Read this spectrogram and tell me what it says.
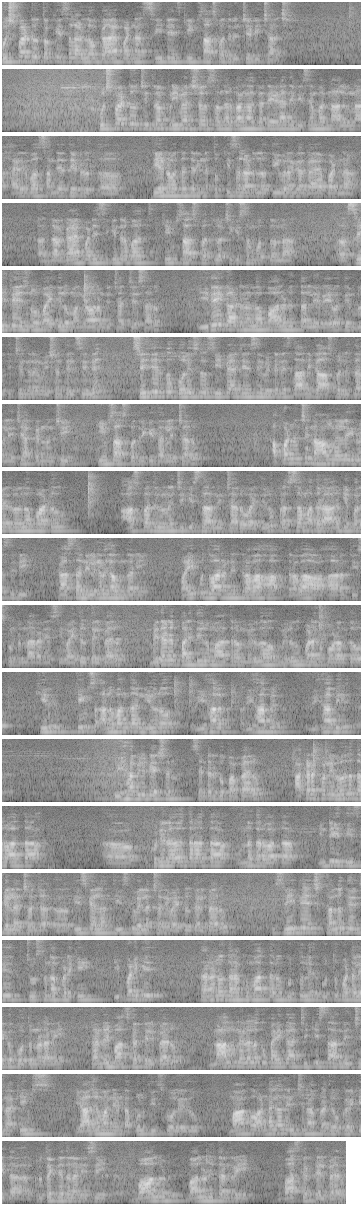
Pushpa two తొక్కిసలాడ్లో గాయపడిన Sritej KIMS ఆసుపత్రి నుంచి డిశ్చార్జ్. పుష్ప టూ చిత్రం ప్రీమియర్ షో సందర్భంగా గత ఏడాది డిసెంబర్ నాలుగున హైదరాబాద్ సంధ్య థియేటర్ థియేటర్ వద్ద జరిగిన తొక్కిసలాటలో తీవ్రంగా గాయపడిన గాయపడి సికింద్రాబాద్ కిమ్స్ ఆసుపత్రిలో చికిత్స పొందుతున్న శ్రీతేజ్ను వైద్యులు మంగళవారం డిశ్చార్జ్ చేశారు. ఇదే ఘటనలో బాలుడు తల్లి రేవతి మృతి చెందిన విషయం తెలిసిందే. శ్రీతేజ్కు పోలీసులు సిపిఆర్ చేసి వెంటనే స్థానిక హాస్పిటల్కి తరలించి అక్కడి నుంచి కిమ్స్ ఆసుపత్రికి తరలించారు. అప్పటి నుంచి నాలుగు నెలల ఇరవై ఐదు రోజుల పాటు ఆసుపత్రిలోనే చికిత్స అందించారు వైద్యులు. ప్రస్తుతం అతడి ఆరోగ్య పరిస్థితి కాస్త నిలకడగా ఉందని పైపు ద్వారానే ద్రవహ ద్రవ ఆహారం తీసుకుంటున్నారనేసి వైద్యులు తెలిపారు. మెదడు పనితీరు మాత్రం మెరుగు మెరుగుపడకపోవడంతో కిమ్స్ అనుబంధ న్యూరో రిహాబ్ రిహాబి రిహాబిలి రిహాబిలిటేషన్ సెంటర్కు పంపారు. అక్కడ కొన్ని రోజుల తర్వాత కొన్ని రోజుల తర్వాత ఉన్న తర్వాత ఇంటికి తీసుకెళ్ళచ్చు అని తీసుకెళ్ళ తీసుకువెళ్ళొచ్చు అని వైద్యులు తెలిపారు. శ్రీతేజ్ కళ్ళు తెరిచి చూస్తున్నప్పటికీ ఇప్పటికీ తనను తన కుమార్తెను గుర్తులే గుర్తుపట్టలేకపోతున్నాడని తండ్రి భాస్కర్ తెలిపారు. నాలుగు నెలలకు పైగా చికిత్స అందించిన కిమ్స్ యాజమాన్యం డబ్బులు తీసుకోలేదు. మాకు అండగా నిలిచిన ప్రతి ఒక్కరికి ద కృతజ్ఞతలు అనేసి బాలుడి తండ్రి భాస్కర్ తెలిపారు.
